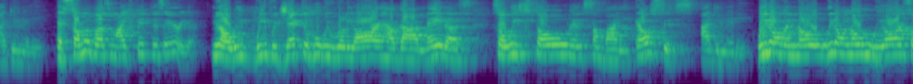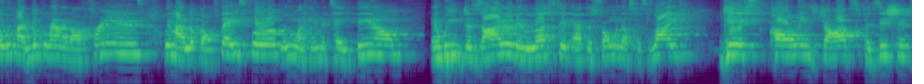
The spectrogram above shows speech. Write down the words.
identity. And some of us might fit this area. You know, we, we rejected who we really are and how God made us. So we stole in somebody else's identity. We don't even know, we don't know who we are, so we might look around at our friends, we might look on Facebook, and we want to imitate them. And we desired and lusted after someone else's life, gifts, callings, jobs, positions.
